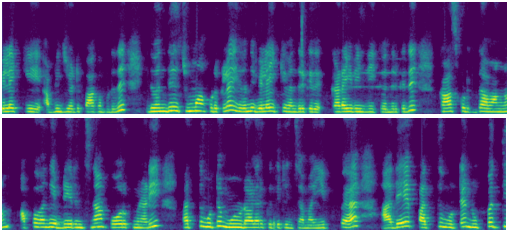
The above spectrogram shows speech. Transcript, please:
விலைக்கு அப்படின்னு சொல்லிட்டு பார்க்கப்படுது. இது வந்து சும்மா கொடுக்கல இது வந்து விலைக்கு வந்திருக்குது. கடை வீதிக்கு வந்திருக்குது. காசு கொடுத்து தான் வாங்கணும். அப்போ வந்து எப்படி இருந்துச்சுன்னா போருக்கு முன்னாடி பத்து முட்டை மூணு டாலருக்கு வித்துட்டு இருந்துச்சாமா? இப்போ அதே பத்து முட்டை முப்பத்தி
